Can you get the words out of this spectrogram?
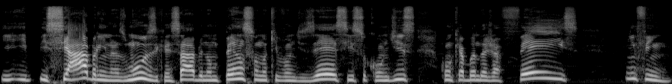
E, e, e, se abrem nas músicas, sabe? Não pensam no que vão dizer, se isso condiz com o que a banda já fez. Enfim.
